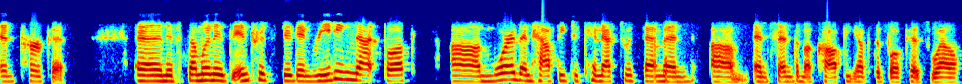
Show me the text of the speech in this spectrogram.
and Purpose. And if someone is interested in reading that book, I'm more than happy to connect with them and, um, and send them a copy of the book as well.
